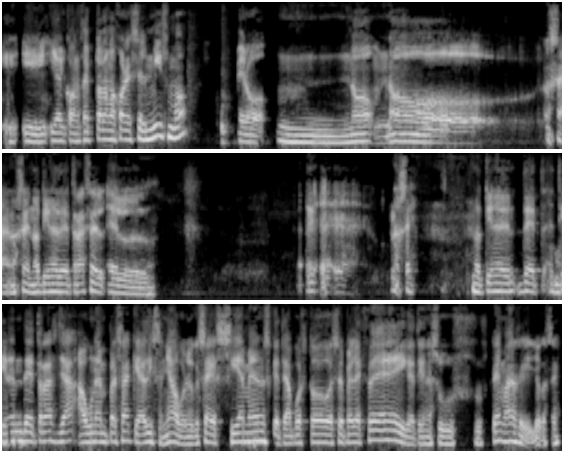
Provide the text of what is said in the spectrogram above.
y, y, el concepto a lo mejor es el mismo, pero mm, no, no, o sea, no sé, no tiene detrás el, el eh, eh, no sé, no tiene de- tienen detrás ya a una empresa que ha diseñado, pues yo que sé, Siemens que te ha puesto SPLC y que tiene sus, sus temas y yo que sé.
